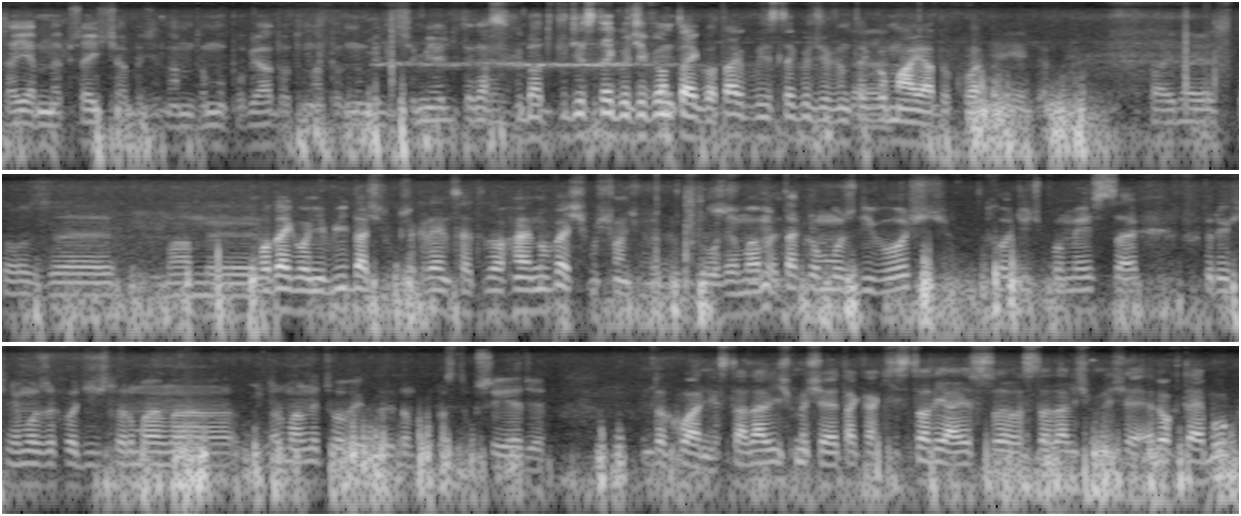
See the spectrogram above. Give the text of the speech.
tajemne przejścia. Będzie nam tam opowiadał, to na pewno będziecie mieli. Teraz chyba 29, tak? 29 Tak. maja dokładnie jedziemy. Fajne jest to, że mamy, Młodego nie widać, tu przekręcę trochę. No weź usiądź, żeby było. że mamy taką możliwość chodzić po miejscach, w których nie może chodzić normalna, normalny człowiek, który tam po prostu przyjedzie. Dokładnie, staraliśmy się, taka historia jest, że staraliśmy się rok temu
